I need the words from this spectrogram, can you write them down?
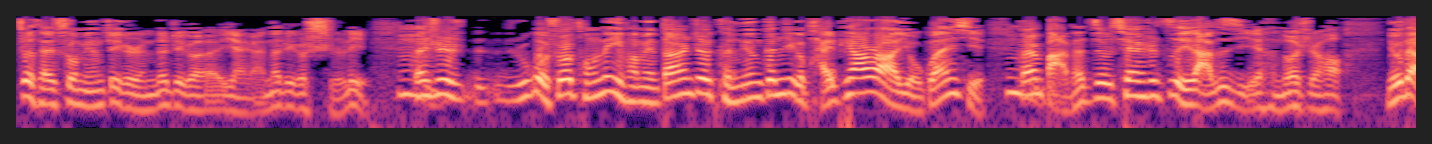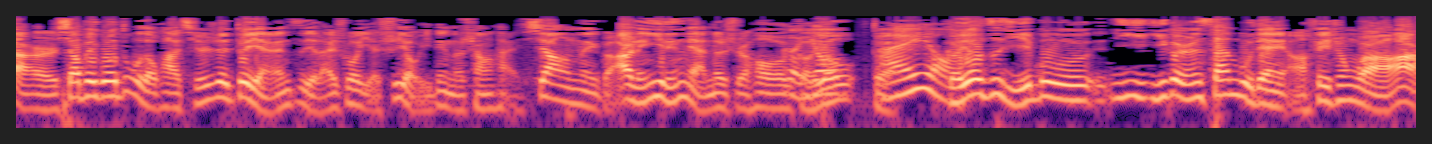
这才说明这个人的这个演员的这个实力。嗯但是呃如果说从另一方面，当然这肯定跟这个排片儿啊有关系。当然把他就先是自己打自己，很多时候。有点儿消费过度的话，其实这对演员自己来说也是有一定的伤害。像那个二零一零年的时候，葛优，对，哎呦，葛优自己一部一一个人三部电影，《非诚勿扰二》，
